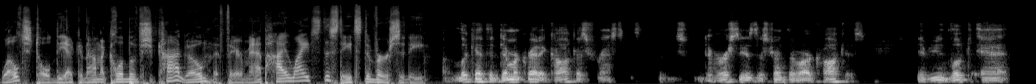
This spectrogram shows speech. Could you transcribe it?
Welch told the Economic Club of Chicago the fair map highlights the state's diversity. Look at the Democratic caucus, for instance. Diversity is the strength of our caucus. If you look at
